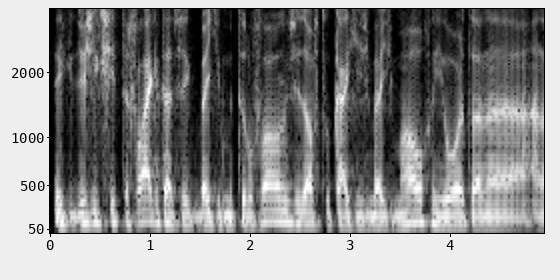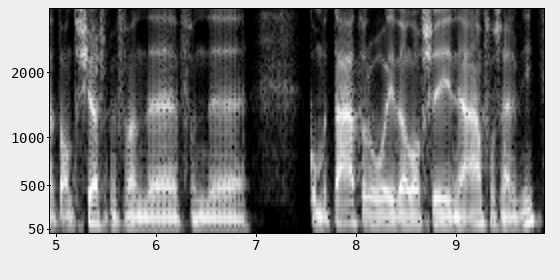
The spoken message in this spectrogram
Ik, dus ik zit tegelijkertijd zit ik een beetje op mijn telefoon, ik zit af en toe kijk je eens een beetje omhoog en je hoort dan eh, aan het enthousiasme van de, van de commentator hoor je wel of ze in de aanval zijn of niet.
